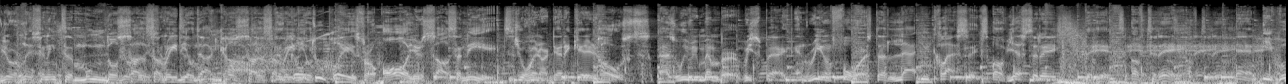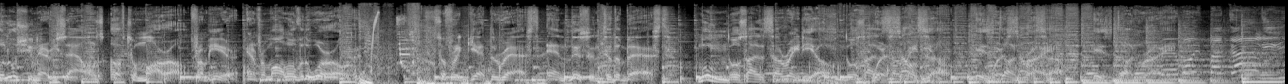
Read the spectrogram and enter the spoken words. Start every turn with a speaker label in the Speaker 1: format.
Speaker 1: You're listening to MundoSalsaRadio.com, Salsa the go-to place for all your salsa needs. Join our dedicated hosts as we remember, respect, and reinforce the Latin classics of yesterday, the hits of today, and evolutionary sounds of tomorrow from here and from all over the world. So forget the rest and listen to the best. Mundo Salsa Radio, Mundo Salsa where salsa Radio. is where done salsa right. Is done right.
Speaker 2: Cuando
